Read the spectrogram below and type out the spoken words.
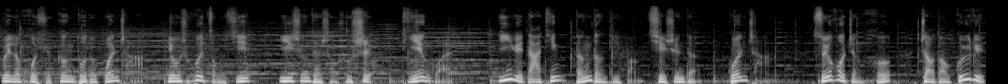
为了获取更多的观察，有时会走进医生的手术室、体验馆、音乐大厅等等地方，切身的观察，随后整合，找到规律，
